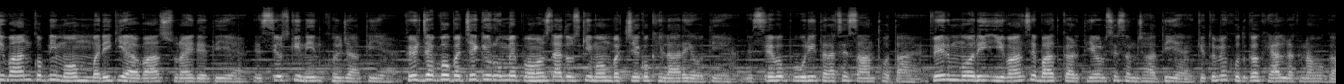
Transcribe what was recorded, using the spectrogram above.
ईवान को अपनी मोम मरी की आवाज़ सुनाई देती है। जिससे उसकी नींद खुल जाती है। फिर जब वो बच्चे के रूम में पहुँचता है तो उसकी मोम बच्चे को खिला रही होती है, जिससे वो पूरी तरह से शांत होता है। फिर मोरी ईवान से बात करती है और उसे समझाती है कि तुम्हें खुद का ख्याल रखना होगा।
